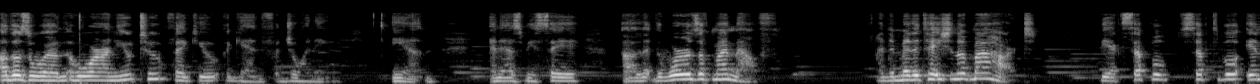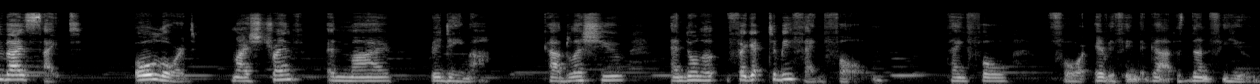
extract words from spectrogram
others who are, who are on YouTube. Thank you again for joining in. And as we say, uh, let the words of my mouth and the meditation of my heart be acceptable, in thy sight. O Lord, my strength and my redeemer. God bless you. And don't forget to be thankful. Thankful for everything that God has done for you.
